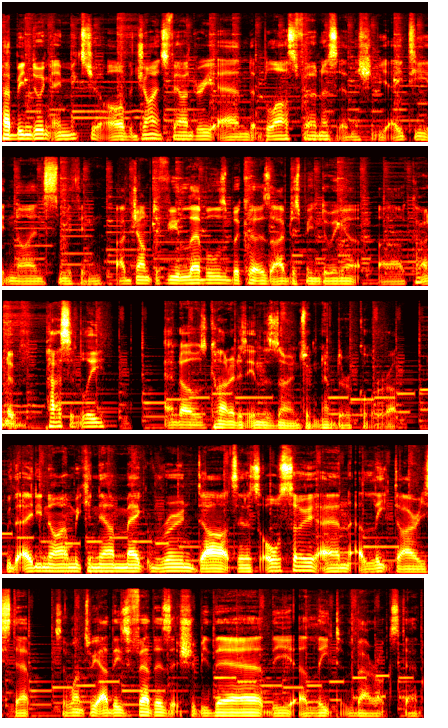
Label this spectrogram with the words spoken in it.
Have been doing a mixture of Giant's Foundry and Blast Furnace, and there should be 89 smithing. I've jumped a few levels because I've just been doing it uh, kind of passively, and I was kind of just in the zone, so I didn't have the recorder up. With 89, we can now make rune darts, and it's also an elite diary step. So once we add these feathers, it should be there, the elite Varrock step.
